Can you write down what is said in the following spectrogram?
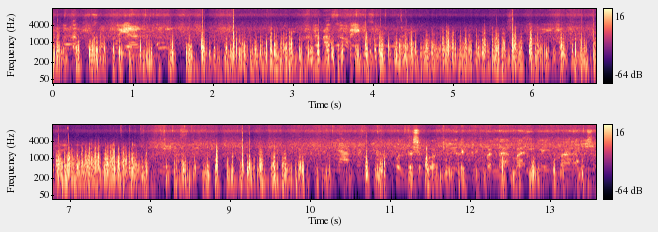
Natatapusan mo yan. Nakakapay ka sa buhay. Dapat na. Huwag na support yung electric pan na maingay, maano sa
